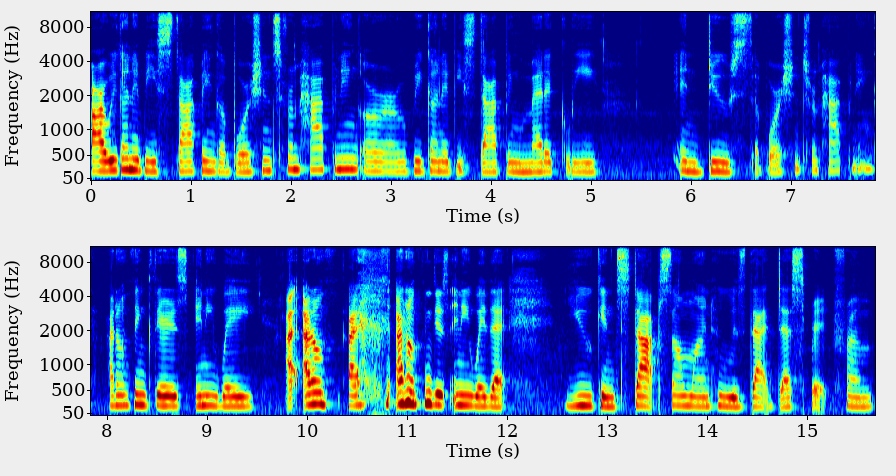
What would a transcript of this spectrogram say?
are we going to be stopping abortions from happening or are we going to be stopping medically induced abortions from happening i don't think there's any way i, I don't I, I don't think there's any way that you can stop someone who is that desperate from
